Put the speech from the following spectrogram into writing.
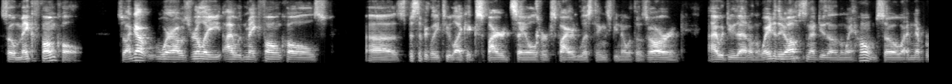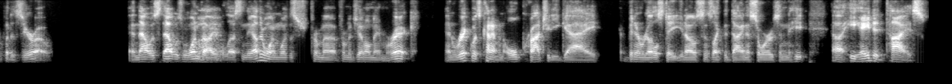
So make a phone call so I got where I was really I would make phone calls uh, specifically to like expired sales or expired listings, if you know what those are. And I would do that on the way to the office and I'd do that on the way home. So I never put a zero. And that was that was one wow. valuable lesson. The other one was from a from a gentleman named Rick. And Rick was kind of an old crotchety guy, been in real estate, you know, since like the dinosaurs. And he uh, he hated ties.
